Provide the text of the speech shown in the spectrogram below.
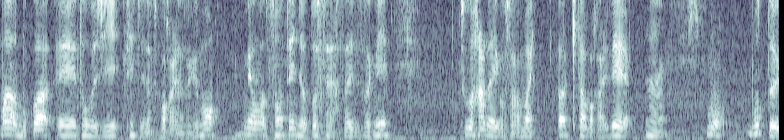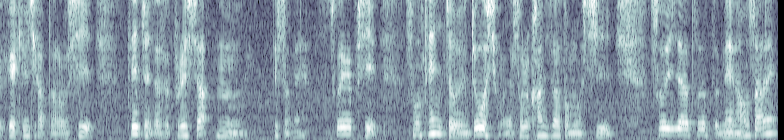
まあ僕は、えー、当時店長になったばかりだったけども、でもその店長として働いてた時に、ちょうど原田栄子さんが来たばかりで、うん、もうもっと受けが厳しかっただろうし店長に対するプレッシャー、うん、ですよね。それがやっぱしその店長の上司もねそれを感じたと思うしそういう時代だったねなおさらね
